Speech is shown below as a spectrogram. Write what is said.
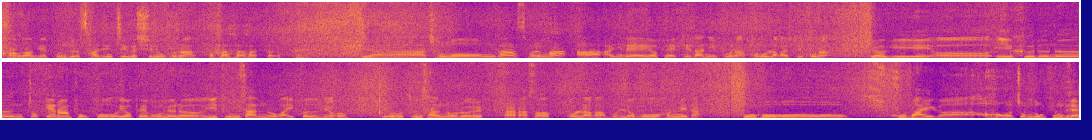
관광객분들 사진 찍으시는구나. 야 저건가 설마 아 아니네 옆에 계단이 있구나 더 올라갈 수 있구나 여기 어, 이 흐르는 쫓겨난 폭포 옆에 보면은 이 등산로가 있거든요 요 등산로를 따라서 올라가 보려고 합니다 오호 고바위가 어, 좀 높은데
